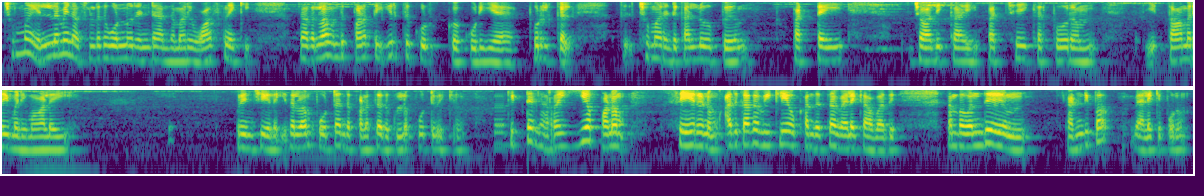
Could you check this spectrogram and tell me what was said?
சும்மா எல்லாமே நான் சொல்கிறது ஒன்று ரெண்டு அந்த மாதிரி வாசனைக்கு. அதெல்லாம் வந்து பணத்தை ஈர்த்து கொடுக்கக்கூடிய பொருட்கள். சும்மா ரெண்டு கல் உப்பு பட்டை ஜாதிக்காய் பச்சை கற்பூரம் தாமரைமணி மாலை பிரிஞ்சி இலை இதெல்லாம் போட்டு அந்த பணத்தை அதுக்குள்ளே போட்டு வைக்கணும். கிட்ட நிறைய பணம் சேரணும். அதுக்காக வீட்டிலேயே உட்காந்துட்டு தான் வேலைக்கு ஆகாது. நம்ம வந்து கண்டிப்பாக வேலைக்கு போகணும்.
